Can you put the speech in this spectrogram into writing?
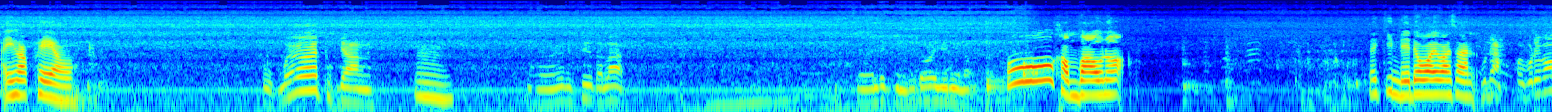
ไอ้ฮักแพรวถูกเมื่อทุกอย่างนี่อืมเดี๋ยวมันไปซื้อตลาดเดี๋ยวมันจะกินที่ดอยอยู่นี่เนาะโอ้คำเบาเนาะได้กินได้ดอยว่าสันคุณอะคอยบริเวา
